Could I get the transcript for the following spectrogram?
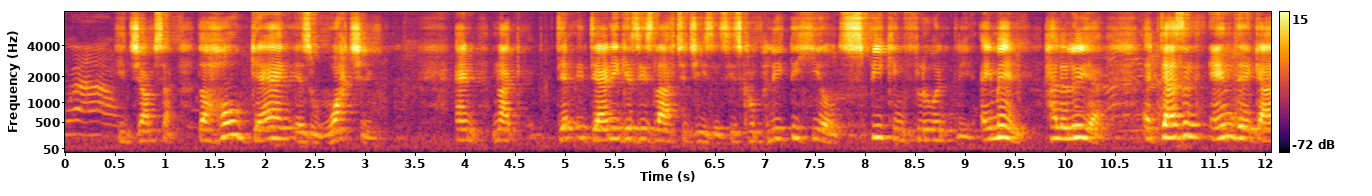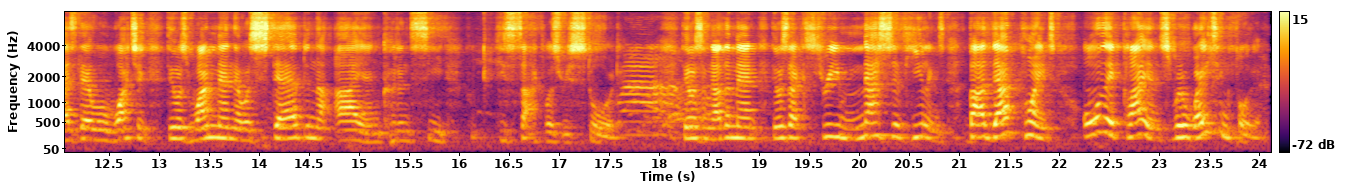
Wow. He jumps up. The whole gang is watching. And I'm like, Danny gives his life to Jesus. He's completely healed, speaking fluently. Amen. Hallelujah. It doesn't end there, guys. They were watching. There was one man that was stabbed in the eye and couldn't see. His sight was restored. Wow. There was another man, there was like three massive healings. By that point, all their clients were waiting for them.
